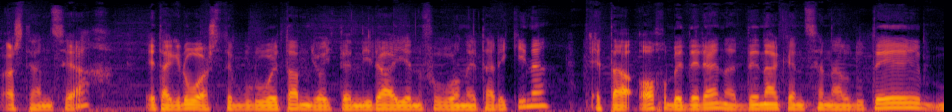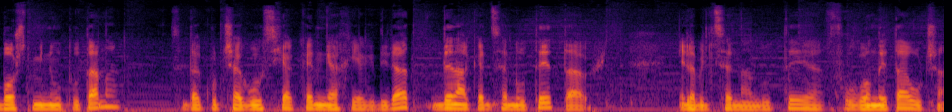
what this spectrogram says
astean zehar, eta gero aste buruetan joaiten dira haien furgonetarekin, eta hor bederen denak entzen aldute bost minututan, eta kutsa guziak kengarriak dira, denak entzen dute eta erabiltzen aldute furgoneta utxa.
